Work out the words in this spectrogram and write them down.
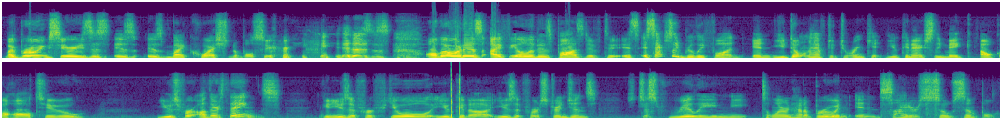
my brewing series is is is my questionable series. Although it is, I feel it is positive too. It's it's actually really fun, and you don't have to drink it. You can actually make alcohol to use for other things. You can use it for fuel. You can uh, use it for astringents. It's just really neat to learn how to brew, and, and cider's so simple.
